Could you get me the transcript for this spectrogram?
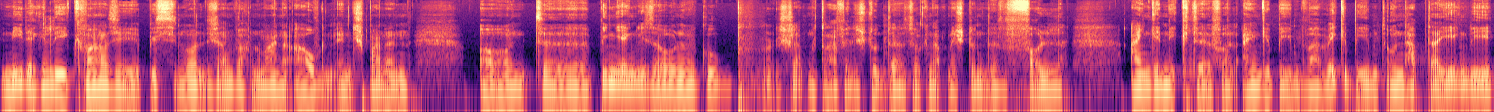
niedergelegt quasi, ein bisschen wollte ich einfach nur meine Augen entspannen und äh, bin irgendwie so eine, ich glaube, eine Dreiviertelstunde, so knapp eine Stunde voll eingenickt, äh, voll eingebeamt, war weggebeamt und habe da irgendwie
